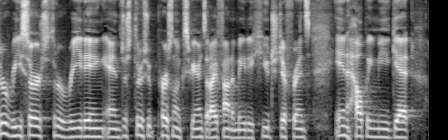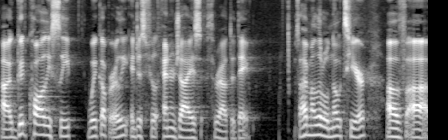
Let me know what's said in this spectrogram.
through research, through reading, and just through personal experience that I found it made a huge difference in helping me get uh, good quality sleep, wake up early, and just feel energized throughout the day. So I have my little notes here of uh,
